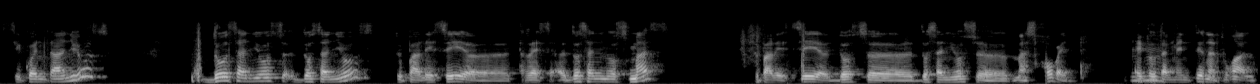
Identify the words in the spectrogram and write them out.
50 años, dos años, dos años, te parece tres, dos años más, te parece uh, dos, uh, dos, años más joven. Mm -hmm. Es totalmente natural.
